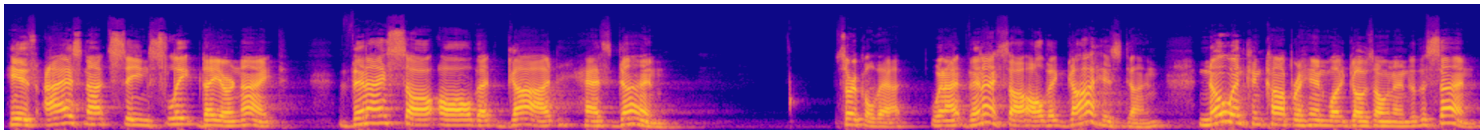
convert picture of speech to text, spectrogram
his eyes not seeing sleep day or night, then I saw all that God has done. Circle that. When I, then I saw all that God has done. No one can comprehend what goes on under the sun.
